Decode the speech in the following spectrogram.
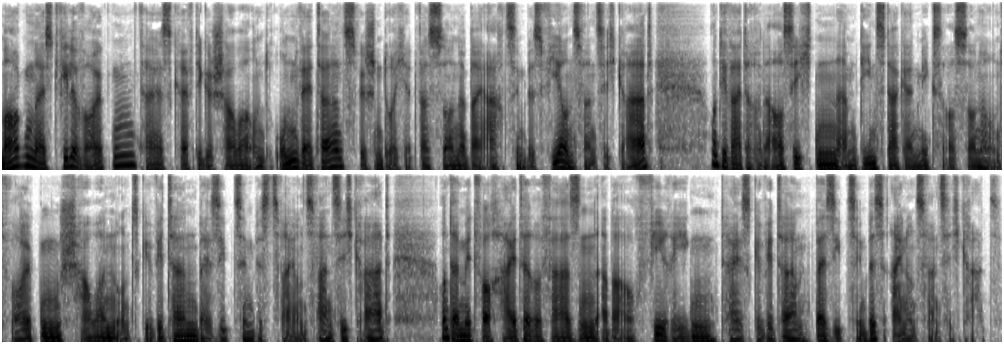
Morgen meist viele Wolken, teils kräftige Schauer und Unwetter, zwischendurch etwas Sonne bei 18 bis 24 Grad. Und die weiteren Aussichten am Dienstag ein Mix aus Sonne und Wolken, Schauern und Gewittern bei 17 bis 22 Grad. Und am Mittwoch heitere Phasen, aber auch viel Regen, teils Gewitter bei 17 bis 21 Grad.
